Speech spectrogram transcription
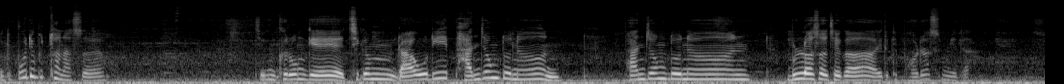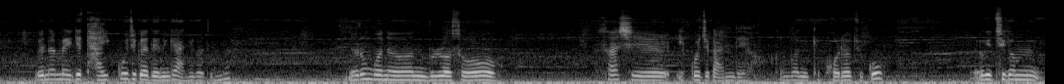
여기 뿌리 붙어 놨어요. 지금 그런 게 지금 라울이 반 정도는 반 정도는 물러서 제가 이렇게 버렸습니다. 왜냐면 이게 다 이꼬지가 되는 게 아니거든요. 이런 거는 물러서 사실 이꼬지가 안 돼요. 그런 건 이렇게 버려주고 여기 지금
